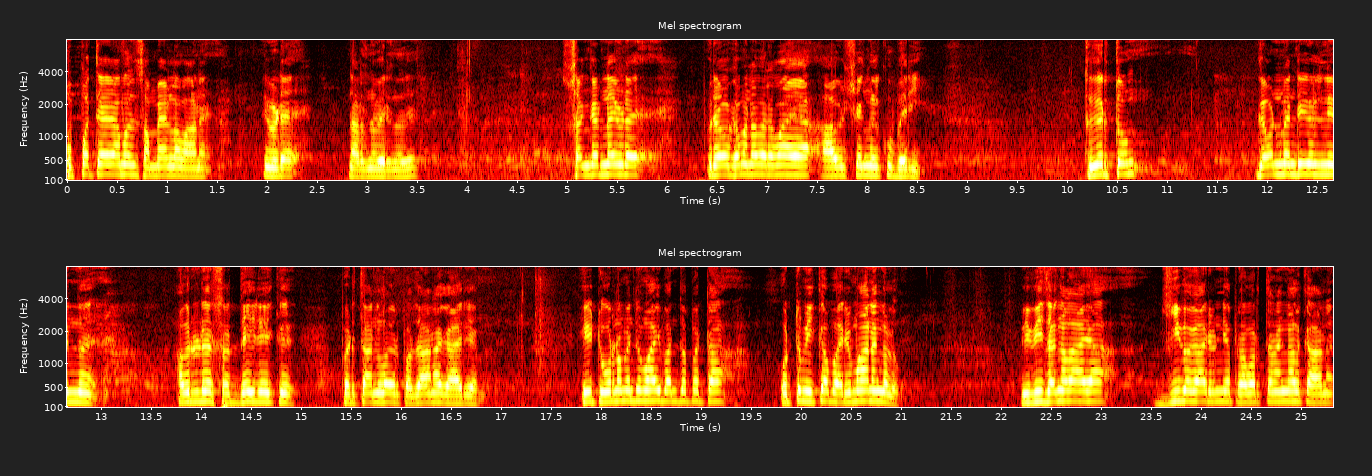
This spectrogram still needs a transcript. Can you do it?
മുപ്പത്തേഴാമത് സമ്മേളനമാണ് ഇവിടെ നടന്നു വരുന്നത്. സംഘടനയുടെ പുരോഗമനപരമായ ആവശ്യങ്ങൾക്കുപരി തീർത്തും ഗവൺമെന്റുകളിൽ നിന്ന് അവരുടെ ശ്രദ്ധയിലേക്ക് പെടുത്താനുള്ള ഒരു പ്രധാന കാര്യം ഈ ടൂർണമെന്റുമായി ബന്ധപ്പെട്ട ഒട്ടുമിക്ക വരുമാനങ്ങളും വിവിധങ്ങളായ ജീവകാരുണ്യ പ്രവർത്തനങ്ങൾക്കാണ്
